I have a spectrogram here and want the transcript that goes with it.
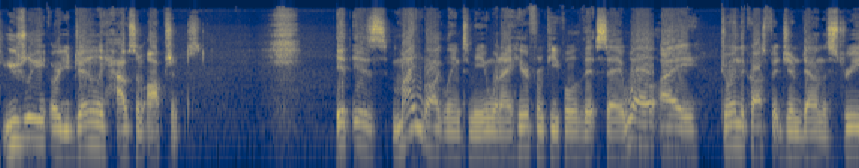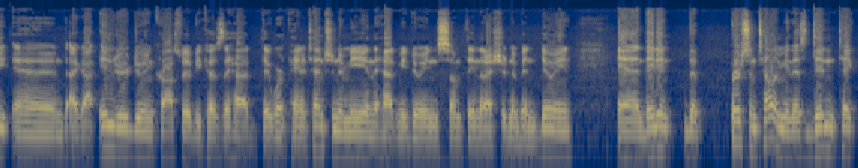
usually or you generally have some options. It is mind-boggling to me when I hear from people that say, "Well, I joined the CrossFit gym down the street and I got injured doing CrossFit because they had they weren't paying attention to me and they had me doing something that I shouldn't have been doing and they didn't the person telling me this didn't take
